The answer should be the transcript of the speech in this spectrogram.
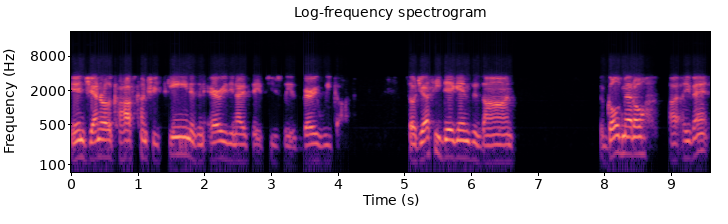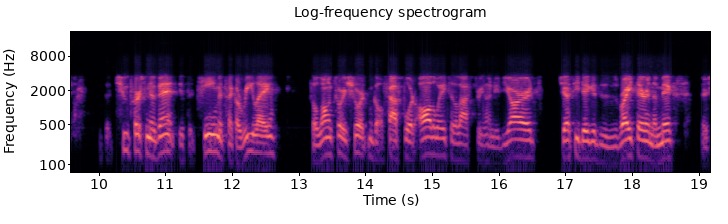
In general, cross country skiing is an area the United States usually is very weak on. So Jessie Diggins is on the gold medal uh, event. It's a two person event. It's a team. It's like a relay. So long story short, we go fast forward all the way to the last 300 yards. Jessie Diggins is right there in the mix. There's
